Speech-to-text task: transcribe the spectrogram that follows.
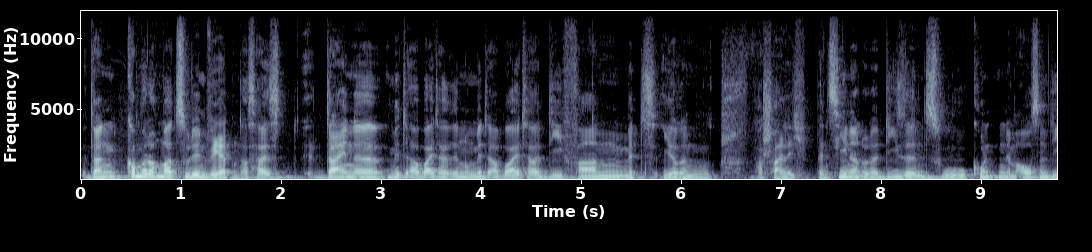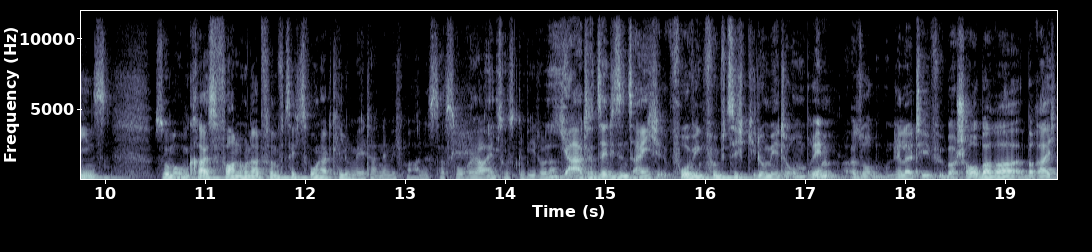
Dann kommen wir doch mal zu den Werten. Das heißt, deine Mitarbeiterinnen und Mitarbeiter, die fahren mit ihren wahrscheinlich Benzinern oder Dieseln zu Kunden im Außendienst so im Umkreis von 150, 200 Kilometern, nehme ich mal an. Ist das so euer Einzugsgebiet, oder? Ja, tatsächlich sind es eigentlich vorwiegend 50 Kilometer um Bremen, also relativ überschaubarer Bereich.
